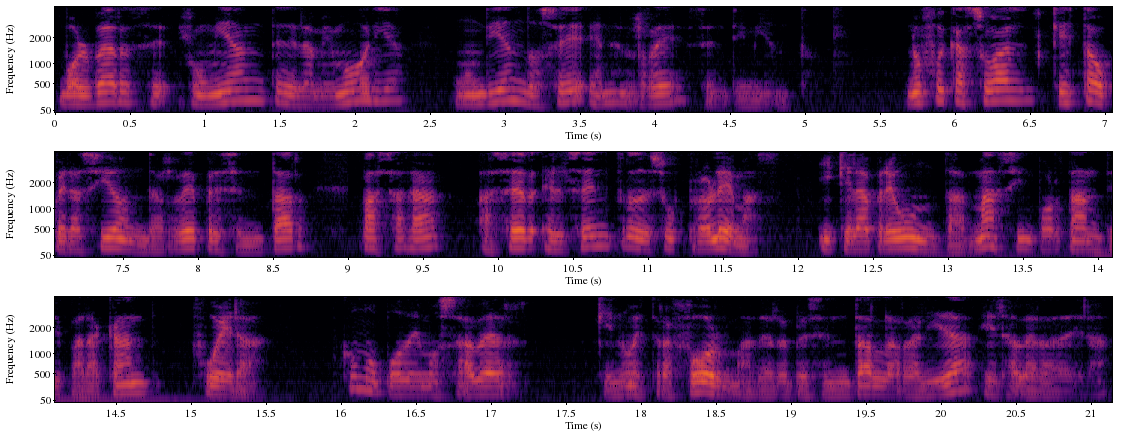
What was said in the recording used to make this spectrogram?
volverse rumiante de la memoria, hundiéndose en el resentimiento. No fue casual que esta operación de representar pasará a ser el centro de sus problemas y que la pregunta más importante para Kant fuera ¿cómo podemos saber que nuestra forma de representar la realidad es la verdadera?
